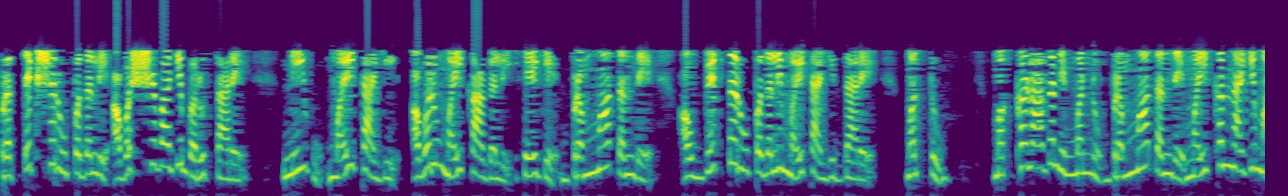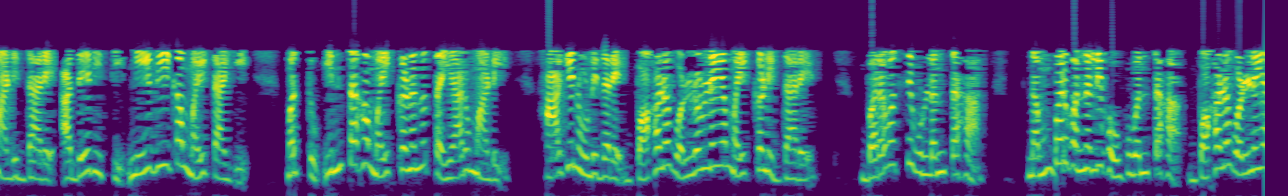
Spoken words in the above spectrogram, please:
ಪ್ರತ್ಯಕ್ಷ ರೂಪದಲ್ಲಿ ಅವಶ್ಯವಾಗಿ ಬರುತ್ತಾರೆ. ನೀವು ಮೈಕ್ ಆಗಿ ಅವರು ಮೈಕ್ ಆಗಲಿ ಹೇಗೆ ಬ್ರಹ್ಮ ತಂದೆ ಅವ್ಯಕ್ತ ರೂಪದಲ್ಲಿ ಮೈಟಾಗಿದ್ದಾರೆ ಮತ್ತು ಮಕ್ಕಳಾದ ನಿಮ್ಮನ್ನು ಬ್ರಹ್ಮ ತಂದೆ ಮೈಕನ್ನಾಗಿ ಮಾಡಿದ್ದಾರೆ. ಅದೇ ರೀತಿ ನೀವೀಗ ಮೈಟಾಗಿ ಮತ್ತು ಇಂತಹ ಮೈಕ್ಗಳನ್ನು ತಯಾರು ಮಾಡಿ. ಹಾಗೆ ನೋಡಿದರೆ ಬಹಳ ಒಳ್ಳೊಳ್ಳೆಯ ಮೈಕ್ಗಳಿದ್ದಾರೆ ಭರವಸೆ ಉಳ್ಳಂತಹ, ನಂಬರ್ ಒನ್ ಅಲ್ಲಿ ಹೋಗುವಂತಹ ಬಹಳ ಒಳ್ಳೆಯ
